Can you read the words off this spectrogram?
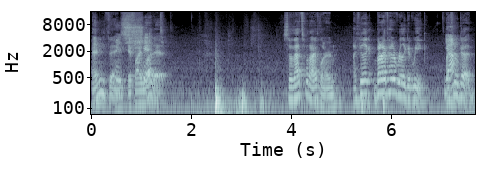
anything It's if I let it. So that's what I've learned. I feel like, but I've had a really good week. I feel good.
